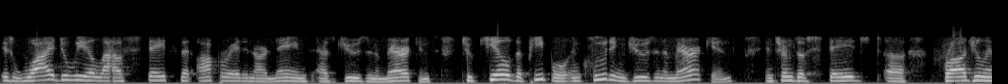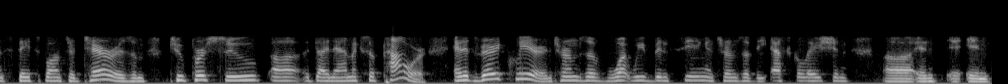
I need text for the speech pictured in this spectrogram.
is why do we allow states that operate in our names as Jews and Americans to kill the people, including Jews and Americans, in terms of staged uh, fraudulent state-sponsored terrorism to pursue uh, dynamics of power. And it's very clear in terms of what we've been seeing in terms of the escalation uh, in in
